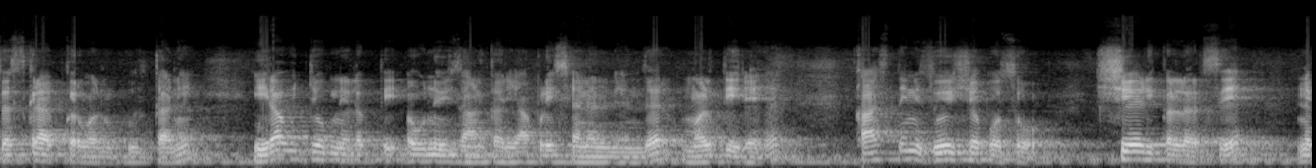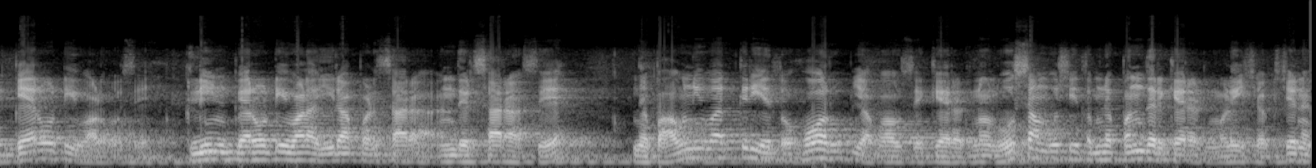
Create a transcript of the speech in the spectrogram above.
સબસ્ક્રાઈબ કરવાનું ભૂલતા નહીં. હીરા ઉદ્યોગને લગતી અવનવી જાણકારી આપણી ચેનલની અંદર મળતી રહે. ખાસ તમે જોઈ શકો છો, શેડ કલર છે ને પેરોટીવાળો છે. ક્લીન પેરોટીવાળા હીરા પણ સારા, અંદર સારા છે. ને ભાવની વાત કરીએ તો સો રૂપિયા ભાવ છે કેરેટનો ઓછામાં ઓછી તમને પંદર કેરેટ મળી શકશે. અને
